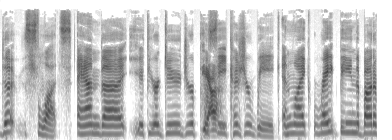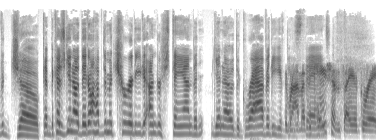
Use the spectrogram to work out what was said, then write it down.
the sluts and the if you're a dude you're a pussy because you're weak and like rape being the butt of a joke and because you know they don't have the maturity to understand the you know the gravity of The these things. ramifications, I agree.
